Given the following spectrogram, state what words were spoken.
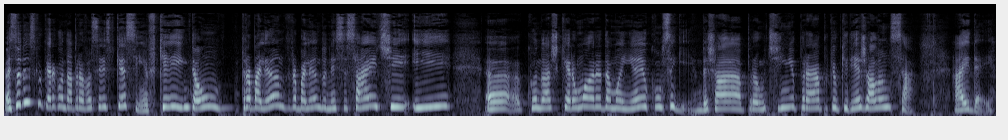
Mas tudo isso que eu quero contar para vocês, porque assim, eu fiquei então trabalhando, trabalhando nesse site e uh, quando acho que era uma hora da manhã eu consegui deixar prontinho para porque eu queria já lançar a ideia.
